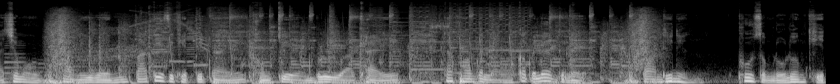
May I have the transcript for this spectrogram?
8 ชั่วโมงทางอีเวนต์ปาร์ตี้สิเคตติดไนของเกมบลูอาไคถ้าพร้อมกันแล้วก็ไปเริ่มกันเลย ตอนที่ 1 ผู้สมรู้ร่วมคิด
